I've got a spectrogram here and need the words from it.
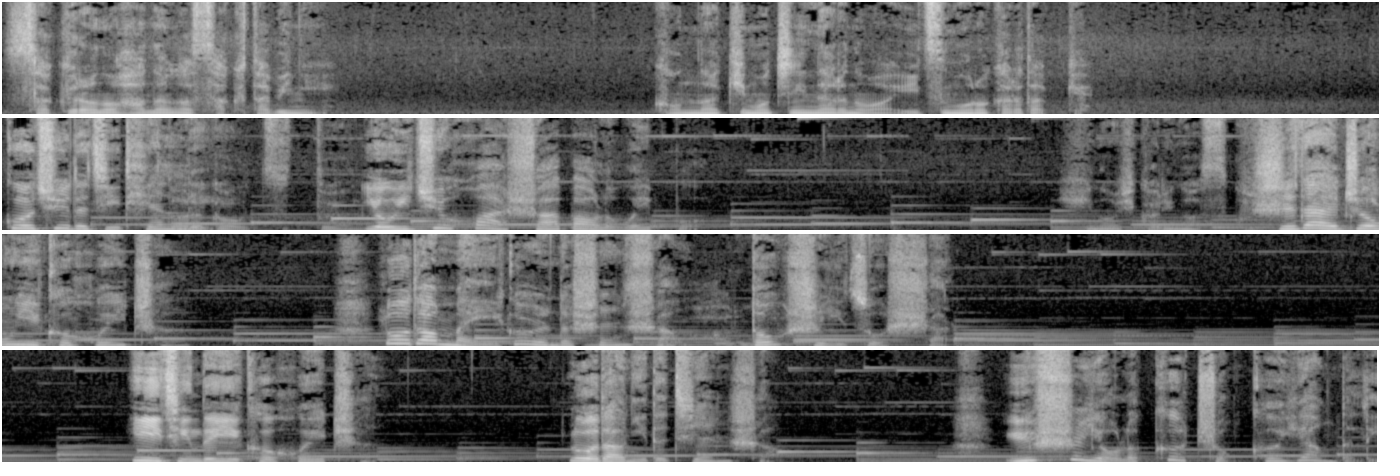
桜の花が咲くたびにこんな気持ちになるのはいつ頃からだっけ过去的几天里，有一句话刷爆了微博： 时代中一颗灰尘，落到每一个人的身上都是一座山。疫情的一颗灰尘，落到你的肩上，于是有了各种各样的离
